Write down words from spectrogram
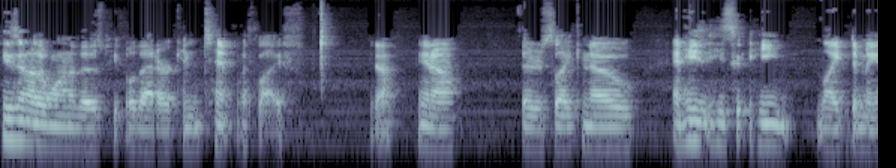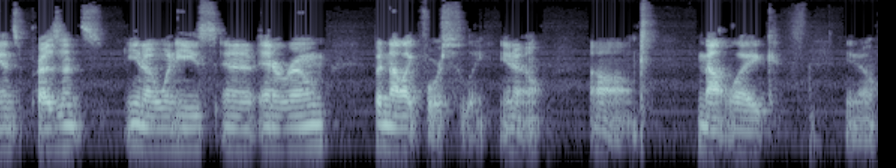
He's another one of those people that are content with life. Yeah. You know, there's like no, and he he's he like demands a presence, you know, when he's in a in a room, but not like forcefully, you know, um, not like you know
